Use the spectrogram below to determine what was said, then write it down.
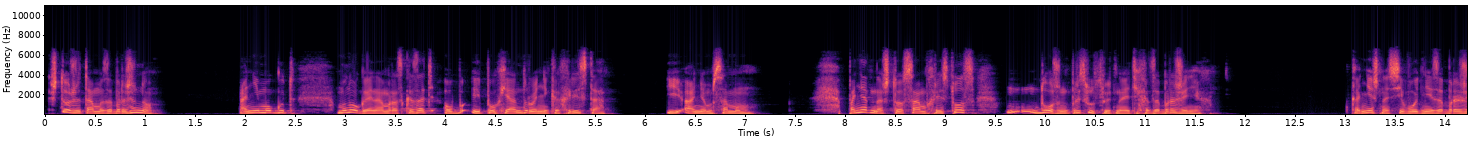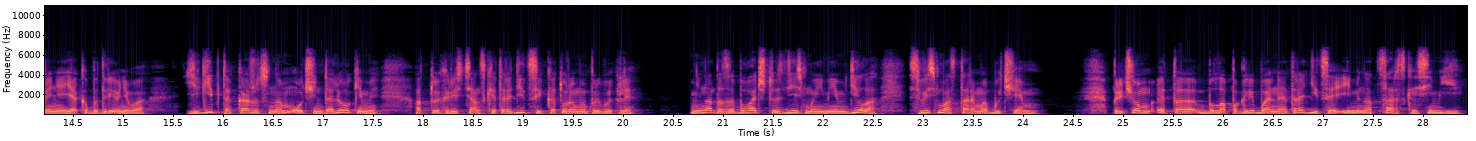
Что же там изображено? Они могут многое нам рассказать об эпохе Андроника Христа и о нем самом. Понятно, что сам Христос должен присутствовать на этих изображениях. Конечно, сегодня изображения якобы древнего Египта кажутся нам очень далекими от той христианской традиции, к которой мы привыкли. Не надо забывать, что здесь мы имеем дело с весьма старым обычаем. Причем это была погребальная традиция именно царской семьи,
